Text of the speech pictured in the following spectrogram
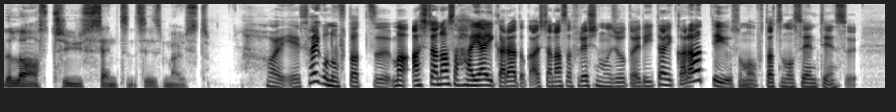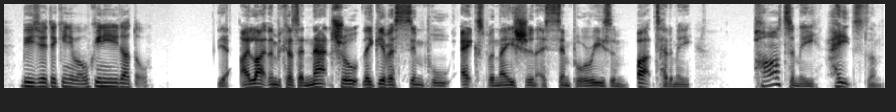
the last two sentences most. はい、えー最後の2つ、まあ明日の朝早いからとか明日の朝フレッシュな状態でいたいからっていうその2つのセンテンス BJ 的にはお気に入りだと Yeah, I like them because they're natural. They give a simple explanation, a simple reason. But, tell me, part of me hates them.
